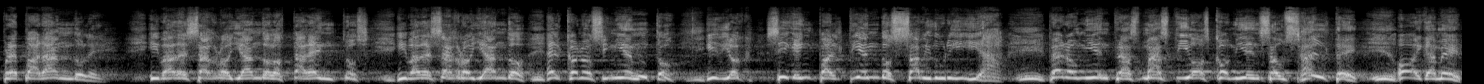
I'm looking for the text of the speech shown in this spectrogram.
preparándole y va desarrollando los talentos y va desarrollando el conocimiento y Dios sigue impartiendo sabiduría. Pero mientras más Dios comienza a usarte, óigame,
